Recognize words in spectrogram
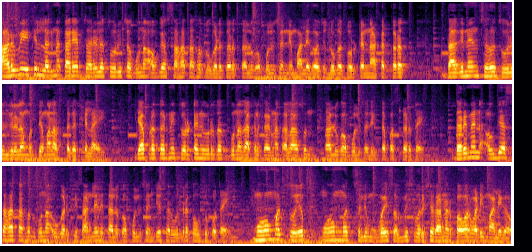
आर्वी येथील लग्न कार्यात झालेला चोरीचा गुन्हा अवघ्या सहा तासात उघड करत तालुका पोलिसांनी मालेगावच्या दोघा चोरट्यांना अटक करत दागिन्यांसह चोरीस गेलेला मुद्देमाल हस्तगत केला आहे. या प्रकरणी चोरट्यांविरोधात गुन्हा दाखल करण्यात आला असून तालुका पोलीस अधिक तपास करत आहे. दरम्यान अवघ्या सहा तासात गुन्हा उघडकीस आणल्याने तालुका पोलिसांचे सर्वत्र कौतुक होत आहे. मोहम्मद सोयब मोहम्मद सलीम वय सव्वीस वर्ष राहणार पवारवाडी मालेगाव.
